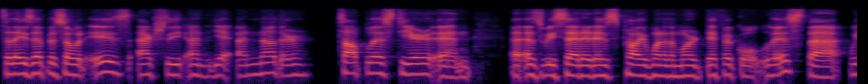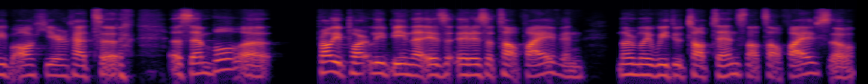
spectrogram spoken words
today's episode is actually an, yet another top list here. And uh, as we said, it is probably one of the more difficult lists that we've all here had to assemble. Uh, probably partly being that is it is a top five, and normally we do top tens, not top fives. So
